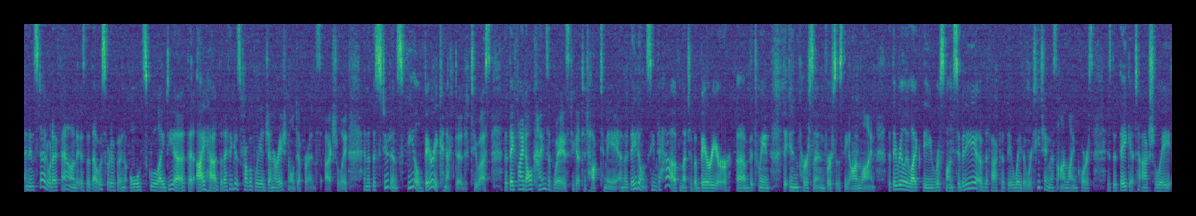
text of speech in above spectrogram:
And instead what I found is that that was sort of an old school idea that I had that I think is probably a generational difference actually. And that the students feel very connected to us, that they find all kinds of ways to get to talk to me and that they don't seem to have much of a barrier um, between the in-person versus the online. That they really like the responsivity of the fact that the way that we're teaching this online course is that they get to actually,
